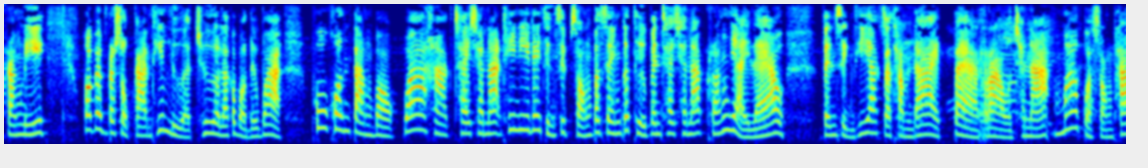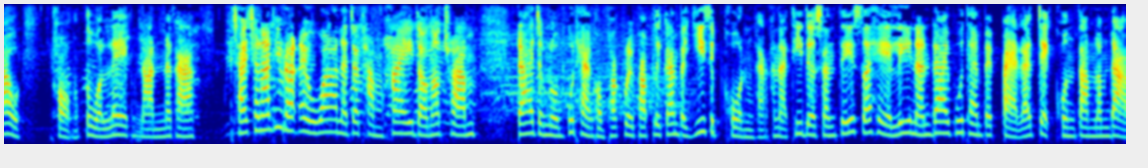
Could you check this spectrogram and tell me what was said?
ครั้งนี้ ว่าเป็นประสบการณ์ที่เหลือเชื่อแล้วก็บอกด้วยว่า ผู้คนต่างบอกว่าหากชัยชนะที่นี่ได้ถึง 12%ก็ถือเป็นชัยชนะครั้งใหญ่แล้ว เป็นสิ่งที่ยากจะทำได้ แต่เราชนะมากกว่า 2 เท่า ของตัวเลขนั้นนะคะชัยชนะที่รัฐไอโอวานะจะทำให้โดนัลด์ทรัมป์ได้จำนวนผู้แทนของพรรครีพับลิกันไป 20 คนค่ะ ขณะที่เดอซานติสและเฮลี่นั้นได้ผู้แทนไป 8 และ 7 คนตามลำดับ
